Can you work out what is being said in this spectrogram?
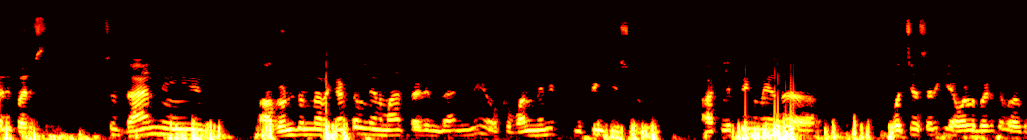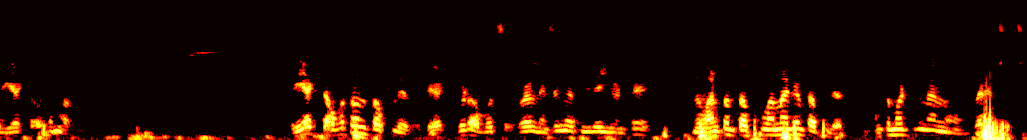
అది పరిస్థితి. సో దాన్ని ఆ రెండున్నర గంటలు నేను మాట్లాడిన దాన్ని ఒక వన్ మినిట్ క్లిప్పింగ్ తీసుకుని ఆ క్లిప్పింగ్ మీద వచ్చేసరికి ఎవరు పెడితే వాళ్ళు రియాక్ట్ అవ్వడం మొదలు రియాక్ట్ అవ్వటం తప్పులేదు రియాక్ట్ కూడా అవ్వచ్చు. ఒకవేళ నిజంగా ఫీల్ అయ్యి ఉంటే నువ్వు అంటాం తప్పు అన్నా కానీ తప్పులేదు అంత మట్టుకు నన్ను భరించవచ్చు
